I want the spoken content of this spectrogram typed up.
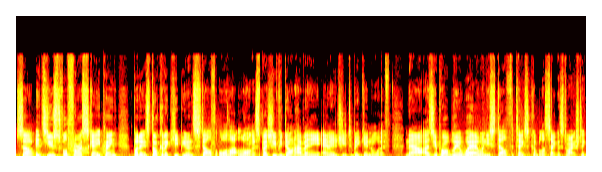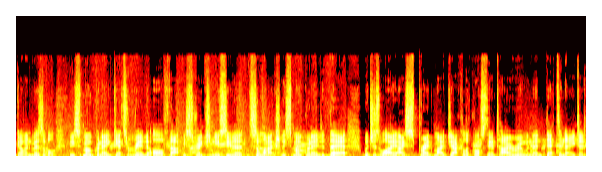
So it's useful for escaping, but it's not going to keep you in stealth all that long, especially if you don't have any energy to begin with. Now, as you're probably aware, when you stealth, it takes a couple of seconds to actually go invisible. The smoke grenade gets rid of that restriction. You see that someone actually smoke grenaded there, which is why I spread my jackal across the entire room and then detonated,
